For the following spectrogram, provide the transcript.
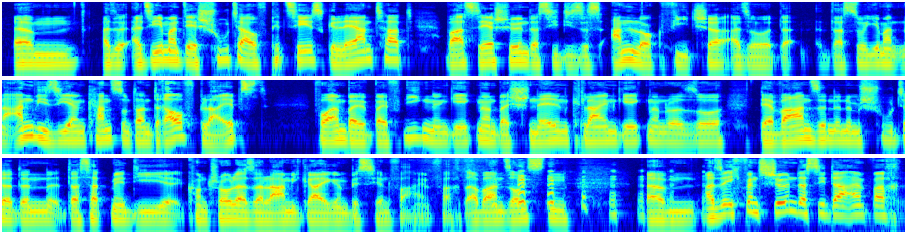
ähm, also als jemand, der Shooter auf PCs gelernt hat, war es sehr schön, dass sie dieses Unlock-Feature, also da, dass du jemanden anvisieren kannst und dann drauf bleibst, vor allem bei, bei fliegenden Gegnern, bei schnellen kleinen Gegnern oder so, der Wahnsinn in einem Shooter, denn das hat mir die Controller-Salami-Geige ein bisschen vereinfacht. Aber ansonsten, ähm, also ich finde es schön, dass sie da einfach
